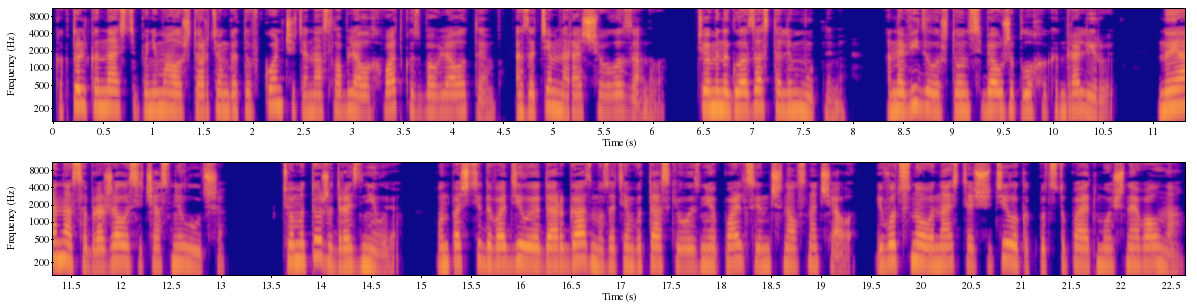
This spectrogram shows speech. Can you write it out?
Как только Настя понимала, что Артем готов кончить, она ослабляла хватку и сбавляла темп, а затем наращивала заново. Темины глаза стали мутными. Она видела, что он себя уже плохо контролирует. Но и она соображала сейчас не лучше. Тёма тоже дразнил ее. Он почти доводил ее до оргазма, затем вытаскивал из нее пальцы и начинал сначала. И вот снова Настя ощутила, как подступает мощная волна.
